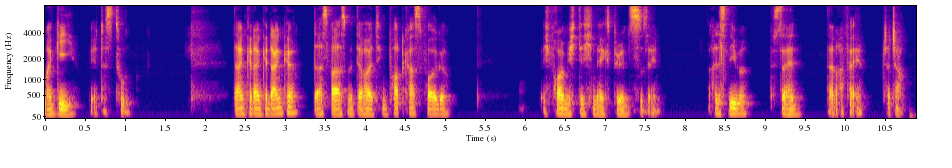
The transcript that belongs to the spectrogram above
Magie wird es tun. Danke, danke, danke. Das war es mit der heutigen Podcast-Folge. Ich freue mich, dich in der Experience zu sehen. Alles Liebe. Bis dahin, dein Raphael. Ciao, ciao.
